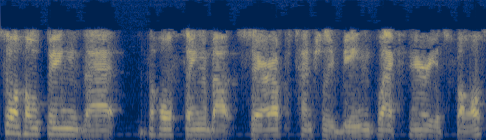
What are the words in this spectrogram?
still hoping that the whole thing about Sara potentially being Black Canary is false.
